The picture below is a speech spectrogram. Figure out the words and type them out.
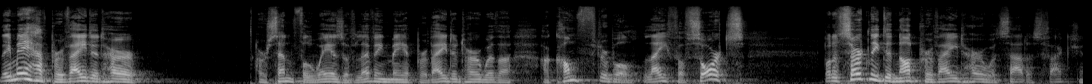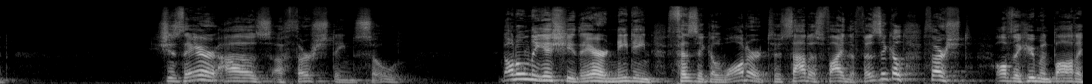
They may have provided her her sinful ways of living may have provided her with a, a comfortable life of sorts, but it certainly did not provide her with satisfaction. She's there as a thirsting soul. Not only is she there needing physical water to satisfy the physical thirst of the human body,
